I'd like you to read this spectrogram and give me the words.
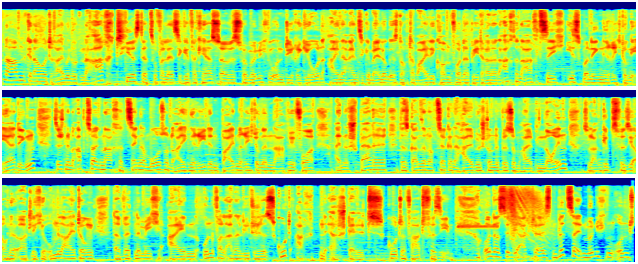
Guten Abend, genau drei Minuten nach acht. Hier ist der zuverlässige Verkehrsservice für München und die Region. Eine einzige Meldung ist noch dabei, die kommt von der B388 Ismaning Richtung Erding. Zwischen dem Abzweig nach Zengermoos und Eichenried in beiden Richtungen nach wie vor eine Sperre. Das Ganze noch circa eine halbe Stunde bis um halb neun. Solange gibt es für Sie auch eine örtliche Umleitung. Da wird nämlich ein unfallanalytisches Gutachten erstellt. Gute Fahrt für Sie. Und das sind die aktuellsten Blitzer in München und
